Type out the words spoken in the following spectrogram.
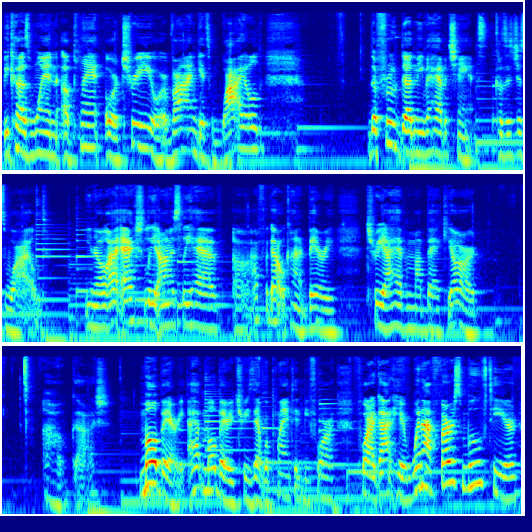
Because when a plant or a tree or a vine gets wild, the fruit doesn't even have a chance because it's just wild. You know, I actually honestly have, uh, I forgot what kind of berry tree I have in my backyard. Oh gosh mulberry. I have mulberry trees that were planted before before I got here. When I first moved here,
